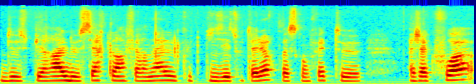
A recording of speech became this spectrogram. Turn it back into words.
de spirale, de cercle infernal que tu disais tout à l'heure, parce qu'en fait, euh, à chaque fois,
